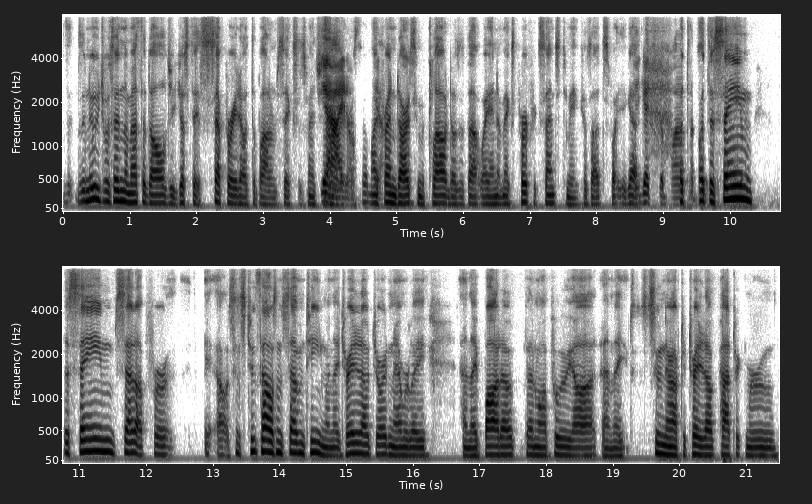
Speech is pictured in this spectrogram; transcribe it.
the, the Nuge was in the methodology just to separate out the bottom six, as mentioned. Yeah, earlier. I know. So my yeah. friend Darcy McLeod does it that way, and it makes perfect sense to me because that's what you get. You get the but the, but the same the same setup for uh, since 2017 when they traded out Jordan Eberle and they bought out Benoit Pouliot and they soon thereafter traded out Patrick Maroon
